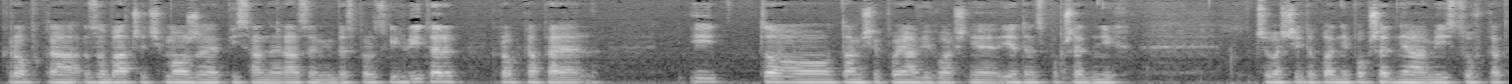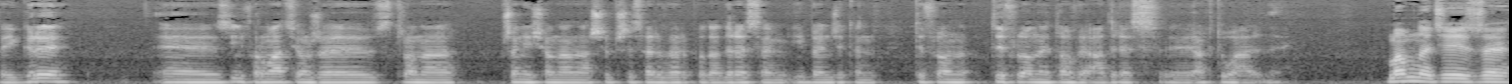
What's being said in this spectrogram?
kropka zobaczyć może pisane razem i bez polskich liter.pl i to tam się pojawi właśnie jeden z poprzednich czy właściwie dokładnie poprzednia miejscówka tej gry e, z informacją, że strona przeniesiona na szybszy serwer pod adresem i będzie ten tyflon, tyflonetowy adres e, aktualny. Mam nadzieję, że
